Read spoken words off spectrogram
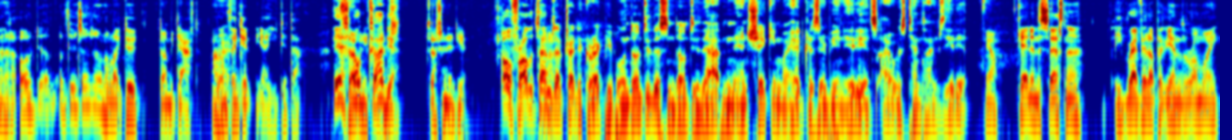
And they're like, "Oh, I'm doing so and so," and I'm like, "Dude, don't be daft." And I'm thinking, "Yeah, you did that." Yeah, so oh, many God, times. yeah. Such an idiot. Oh, for all the times I've tried to correct people and don't do this and don't do that, and, and shaking my head because they're being idiots, I was ten times the idiot. Yeah, getting in the Cessna, he rev it up at the end of the runway.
